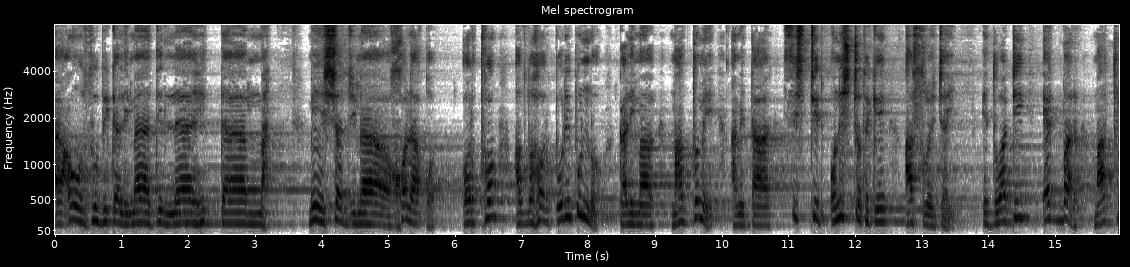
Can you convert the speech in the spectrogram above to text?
আউযু বিকালিমাতিল্লাহি তাম্মাহ মিন খলাক। অর্থ আল্লাহর পরিপূর্ণ কালিমার মাধ্যমে আমি তার সৃষ্টির অনিষ্ট থেকে আশ্রয় চাই। এ দোয়াটি একবার মাত্র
